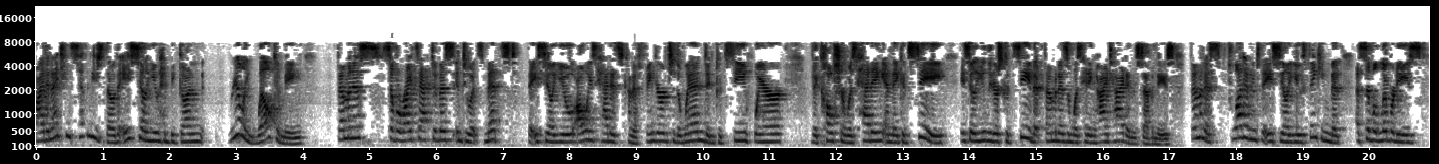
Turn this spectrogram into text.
by the 1970s, though, the ACLU had begun really welcoming feminists, civil rights activists into its midst. The ACLU always had its kind of finger to the wind and could see where the culture was heading, and they could see, ACLU leaders could see that feminism was hitting high tide in the 70s. Feminists flooded into the ACLU thinking that a civil liberties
